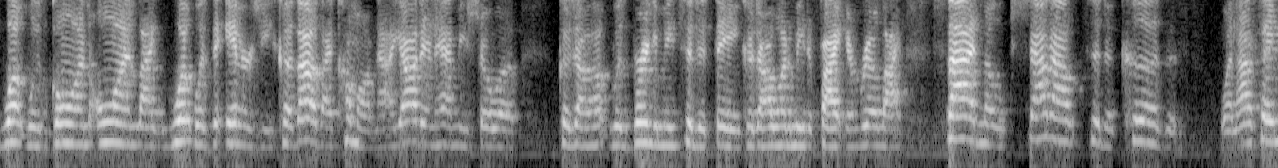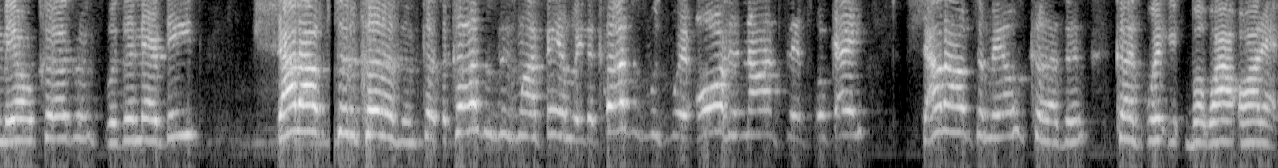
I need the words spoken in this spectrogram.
what was going on, like what was the energy. Cause I was like, come on now, y'all didn't have me show up because y'all was bringing me to this thing because y'all wanted me to fight in real life. Side note, shout out to the cousins. When I say Mel cousins was in there deep, shout out to the cousins because the cousins is my family. The cousins was with all the nonsense, okay? Shout out to Mel's cousins because, but why all that?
